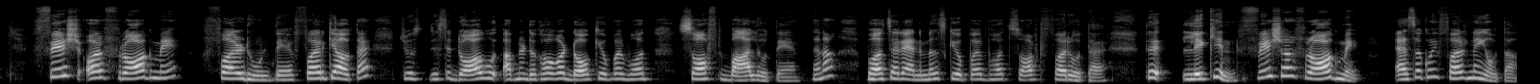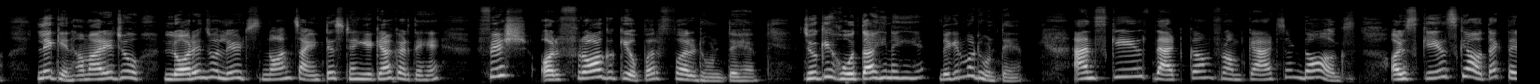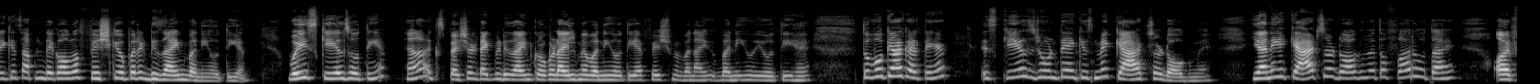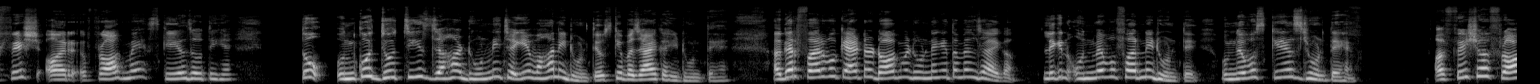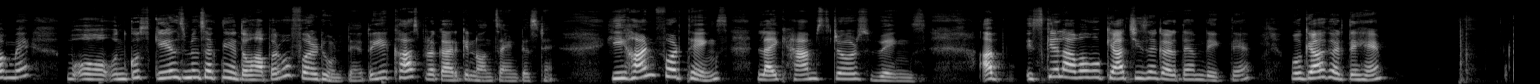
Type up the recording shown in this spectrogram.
फ़िश और फ्रॉग में फर ढूंढते हैं। फर क्या होता है? जो जैसे डॉग आपने देखा होगा डॉग के ऊपर बहुत सॉफ्ट बाल होते हैं, है ना? बहुत सारे एनिमल्स के ऊपर बहुत सॉफ्ट फर होता है। तो लेकिन फ़िश और फ्रॉग में ऐसा कोई फ़र्क नहीं होता। लेकिन हमारे जो लॉरेंजो लिट्स नॉन साइंटिस्ट हैं, ये क्या करते हैं? फ़िश और फ्रॉग के ऊपर फ़र ढूंढते हैं, जो कि होता ही नहीं है, लेकिन वो ढूंढते हैं। And scales that come from cats and dogs और स्केल्स क्या होता है? एक तरीके से आपने देखा होगा फ़िश के ऊपर एक डिज़ाइन बनी होती है। वही स्केल्स होती हैं, है ना? एक स्पेशल टाइप की डिज़ाइन क्रोकोडाइल में बनी होती है फ़िश में बनाई, बनी हुई होती है। तो वो क्या करते हैं? स्केल्स ढूंढते हैं किसमें? कैट्स और डॉग में। यानी कि कैट्स और डॉग्स में तो फर होता है और फ़िश और फ्रॉग में स्केल्स होती हैं। तो उनको जो चीज़ जहाँ ढूंढनी चाहिए, वहाँ नहीं ढूंढते, उसके बजाय कहीं ढूंढते हैं। अगर फ़र वो कैट और डॉग में ढूंढेंगे तो मिल जाएगा, लेकिन उनमें वो फ़र नहीं ढूंढते, उनमें वो स्केल्स ढूंढते हैं। और फ़िश और फ्रॉग में वो, उनको स्केल्स मिल सकती हैं तो वहाँ पर वो फर ढूंढते हैं। तो ये खास प्रकार के नॉन साइंटिस्ट हैं। He hunt for things like hamsters wings अब इसके अलावा वो क्या चीज़ें करते हैं, हम देखते हैं। वो क्या करते हैं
